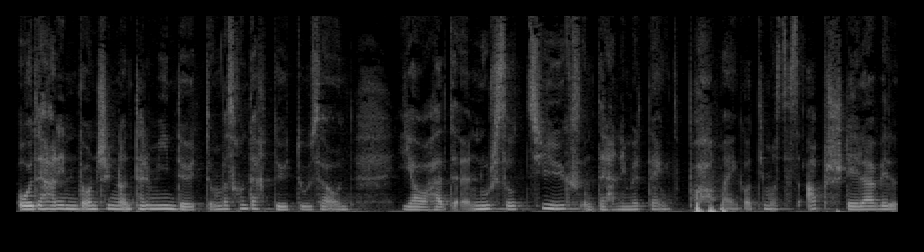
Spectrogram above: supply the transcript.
Oder habe ich am Donnerstag noch einen Termin dort? Und was kommt echt dort raus? Und ja, halt nur so Zeugs. Und dann habe ich mir gedacht, boah, mein Gott, ich muss das abstellen, weil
